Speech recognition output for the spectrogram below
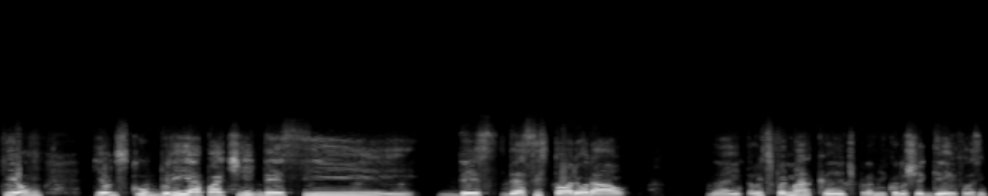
que eu que eu descobri a partir desse, desse dessa história oral. Né? Então isso foi marcante para mim. Quando eu cheguei, eu falei assim,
